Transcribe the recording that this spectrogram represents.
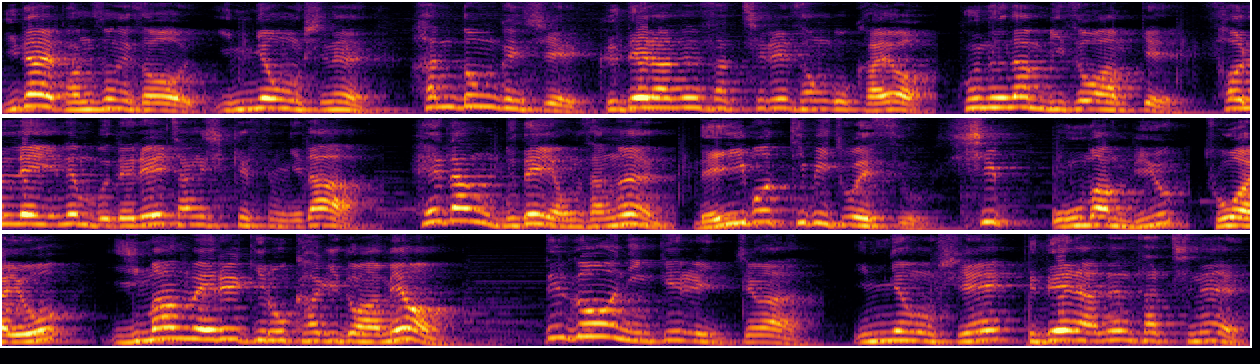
이날 방송에서 임영웅 씨는 한동근 씨의 그대라는 사치를 선곡하여 훈훈한 미소와 함께 설레이는 무대를 장식했습니다. 해당 무대 영상은 네이버 TV 조회수 15만 뷰, 좋아요 2만 회를 기록하기도 하며 뜨거운 인기를 입증한 임영웅 씨의 그대라는 사치는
